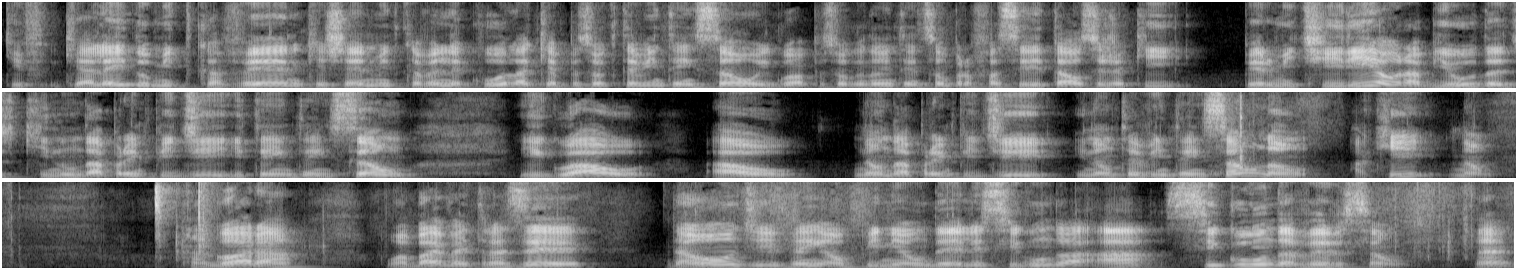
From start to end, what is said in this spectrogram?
que, que a lei do mitkaven, que Shen mitkaven lekula, que a pessoa que teve intenção igual a pessoa que não tem intenção para facilitar, ou seja, que permitiria ao Rabiúda que não dá para impedir e tem intenção, igual ao não dá para impedir e não teve intenção? Não. Aqui, não. Agora, o Abai vai trazer da onde vem a opinião dele, segundo a, a segunda versão, né?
